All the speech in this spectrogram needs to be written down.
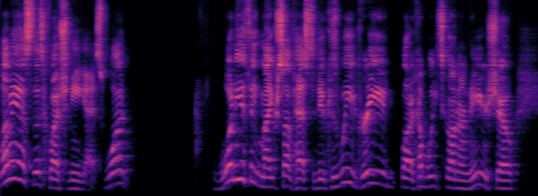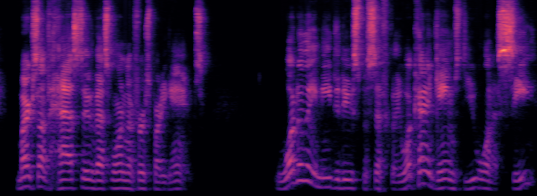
let me ask this question to you guys. What what do you think Microsoft has to do? Because we agreed what a couple weeks ago on our New Year's show, Microsoft has to invest more in their first party games. What do they need to do specifically? What kind of games do you want to see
